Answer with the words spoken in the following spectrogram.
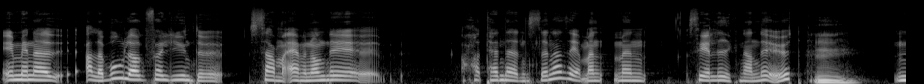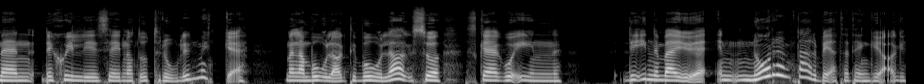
jag menar, alla bolag följer ju inte samma, även om det har tendenserna ser, men, men ser liknande ut. Mm. Men det skiljer sig något otroligt mycket mellan bolag till bolag. Så ska jag gå in, det innebär ju enormt arbete tänker jag.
